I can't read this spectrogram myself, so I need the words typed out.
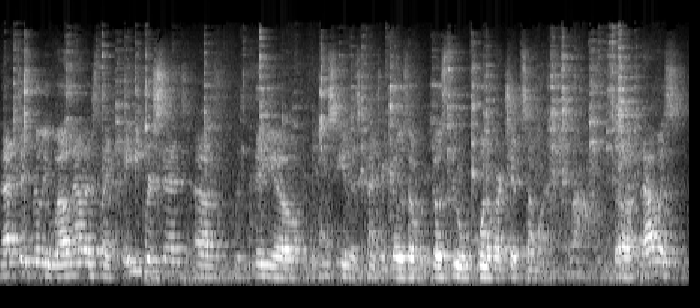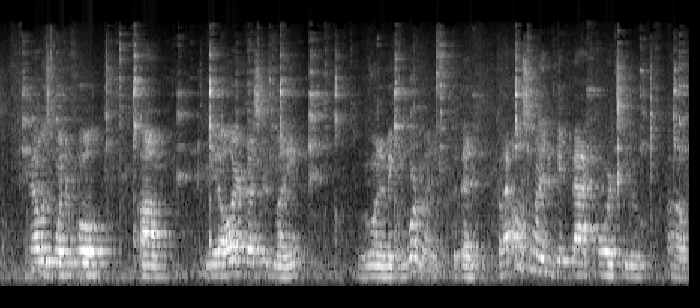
That did really well. Now there's like 80% of the video that you see in this country goes over goes through one of our chips somewhere. So that was that was wonderful. Um, we made all our investors money. We wanted to make them more money, but then, but I also wanted to get back more to um,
